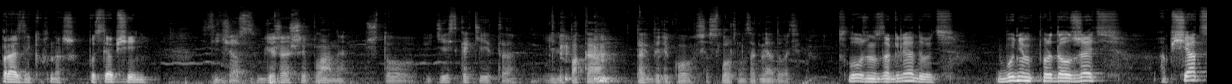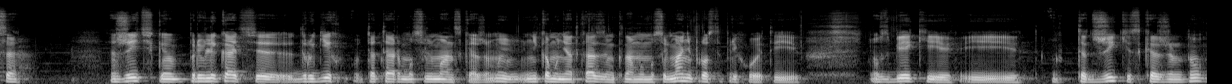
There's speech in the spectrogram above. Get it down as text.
праздников наших, после общений. Сейчас ближайшие планы, что есть какие-то или пока так далеко, сейчас сложно заглядывать? Сложно заглядывать. Будем продолжать общаться, жить, привлекать э, других татар, мусульман, скажем. Мы никому не отказываем, к нам и мусульмане просто приходят, и узбеки, и таджики, скажем, ну,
